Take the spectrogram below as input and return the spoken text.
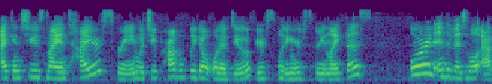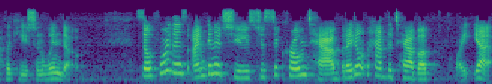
I can choose my entire screen, which you probably don't want to do if you're splitting your screen like this, or an individual application window. So for this, I'm going to choose just a Chrome tab, but I don't have the tab up quite yet.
